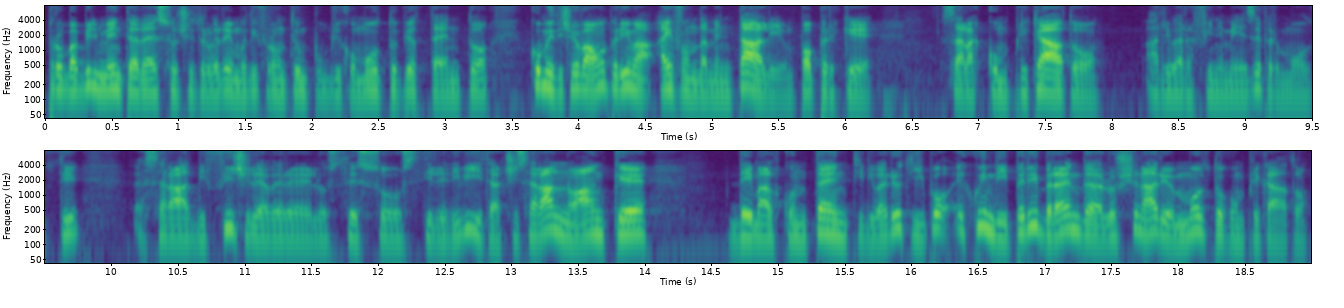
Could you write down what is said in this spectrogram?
probabilmente adesso ci troveremo di fronte a un pubblico molto più attento, come dicevamo prima, ai fondamentali, un po' perché sarà complicato arrivare a fine mese per molti, eh, sarà difficile avere lo stesso stile di vita, ci saranno anche dei malcontenti di vario tipo e quindi per i brand lo scenario è molto complicato.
